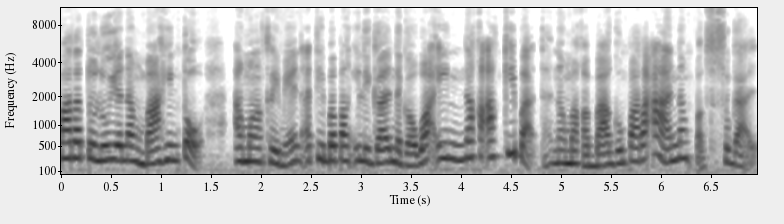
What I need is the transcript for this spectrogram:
para tuluyan ng mahinto ang mga krimen at iba pang iligal na gawain na kaakibat ng makabagong paraan ng pagsusugal.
